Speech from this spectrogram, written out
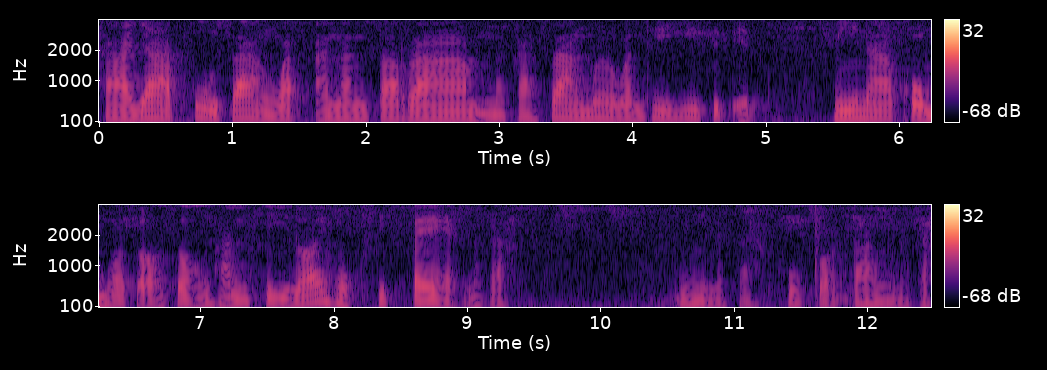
ทายาทผู้สร้างวัดอนันตารามนะคะ สร้างเมื่อวันที่ 21 มีนาคม พศ 2468 นะคะ นี่นะคะ ผู้ก่อตั้งนะคะ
